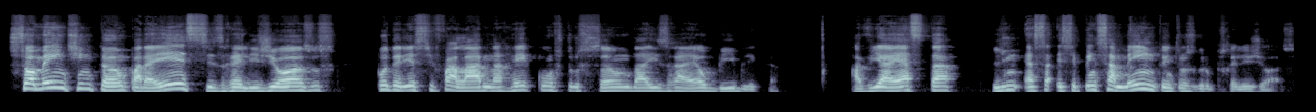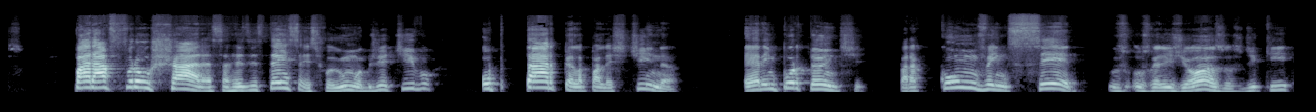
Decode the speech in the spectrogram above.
Somente então, para esses religiosos, poderia se falar na reconstrução da Israel bíblica. Havia esta essa, esse pensamento entre os grupos religiosos. Para afrouxar essa resistência, esse foi um objetivo, optar pela Palestina era importante para convencer os, os religiosos de que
